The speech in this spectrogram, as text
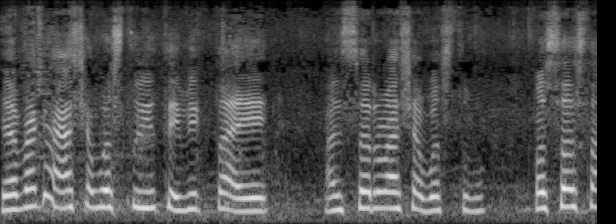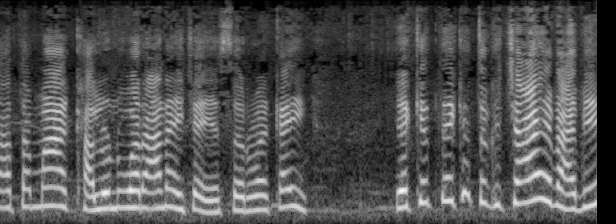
हे बघा अशा वस्तू इथे विकताय. आणि सर्व अशा वस्तू. कसं आता मा खालून वर आणायच्या हे सर्व काही. एक कितने के तो चाय है भाभी.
